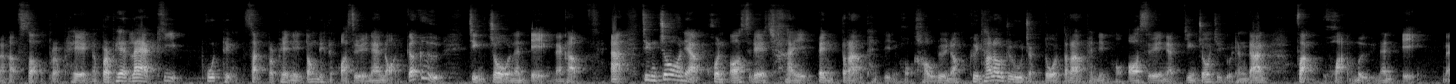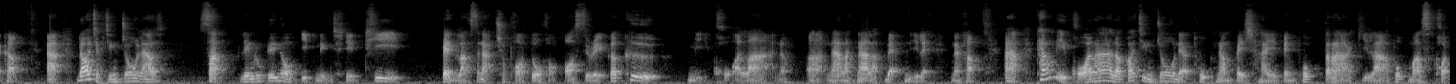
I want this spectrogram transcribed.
นะครับสองประเภทนะประเภทแรกที่พูดถึงสัตว์ประเภทนี้ต้องนึกถึงออสเตรเลียแน่นอน ก็คือจิงโจ้นั่นเองนะครับอะจิงโจ้เนี่ยคนออสเตรเลียใช้เป็นตราแผ่นดินของเขาด้วยเนาะคือถ้าเราดูจากตัวตราแผ่นดินของออสเตรเลียเนี่ยจิงโจ้จะอยู่ทางด้านฝั่งขวามือนั่นเองนะครับอะนอกจากจิงโจ้แล้วสัตว์เลี้ยงลูกด้วยนมอีกหนึ่งชนิดที่เป็นลักษณะเฉพาะตัวของออสเตรเลียก็คือ หมีโคอาล่าเนาะน่ารักน่ารักแบบนี้แหละนะครับอะทั้งหมีโคอาล่าแล้วก็จิงโจ้เนี่ยถูกนำไปใช้เป็นพวกตรากีฬาพวกมาสคอต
